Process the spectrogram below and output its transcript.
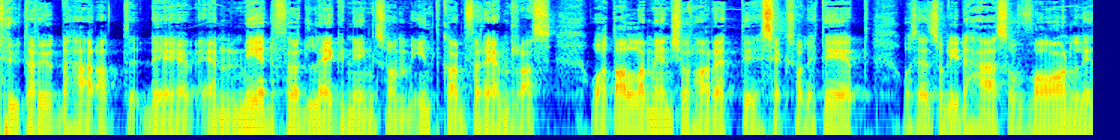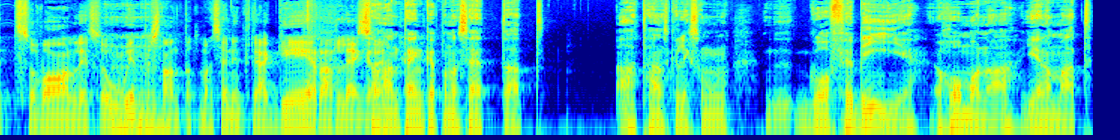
tutar ut det här att det är en medfödd läggning som inte kan förändras och att alla människor har rätt till sexualitet och sen så blir det här så vanligt, så vanligt, så ointressant att man sen inte reagerar längre. Så han tänker på något sätt att, att han ska liksom gå förbi homorna genom att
